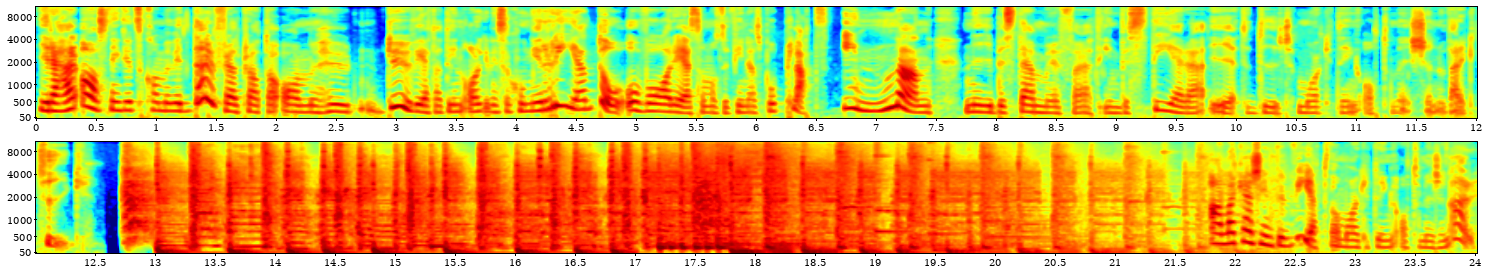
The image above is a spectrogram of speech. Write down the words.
I det här avsnittet kommer vi därför att prata om hur du vet att din organisation är redo och vad det är som måste finnas på plats innan ni bestämmer er för att investera i ett dyrt marketing automation-verktyg. Alla kanske inte vet vad marketing automation är.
